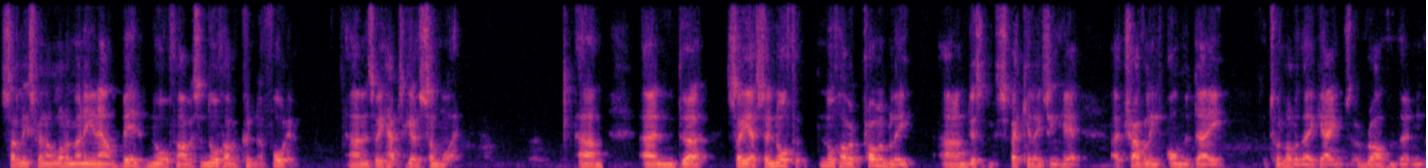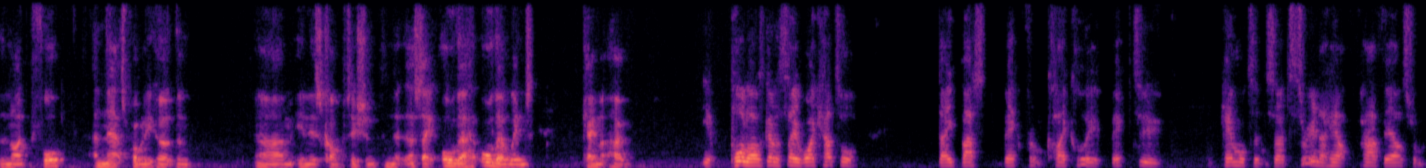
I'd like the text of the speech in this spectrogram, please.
suddenly spent a lot of money and outbid North Harbour, so North Harbour couldn't afford him, um, and so he had to go somewhere. Um, and uh, so yeah, so North North Harbour probably, I'm just speculating here, uh, travelling on the day to a lot of their games rather than the night before, and that's probably hurt them um, in this competition. And I say all their all their wins came at home. Yeah, Paul, I was going to say Waikato, they bust back from Kaikohe back to Hamilton. So it's three and a half half hours from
